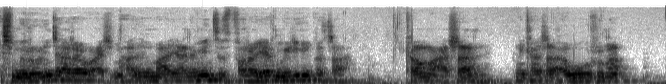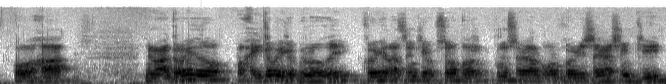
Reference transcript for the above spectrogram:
ismaroorintaa raawaca ismahadin maayaan mintad farayar midhihii bataa kama macashaane ninkaasaa awow ruma uu ahaa nimcagabaydo waxay gabayga bilowday koo iyo labaatankii oktoobar kun sagaal boqol koob iyo sagaashankii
